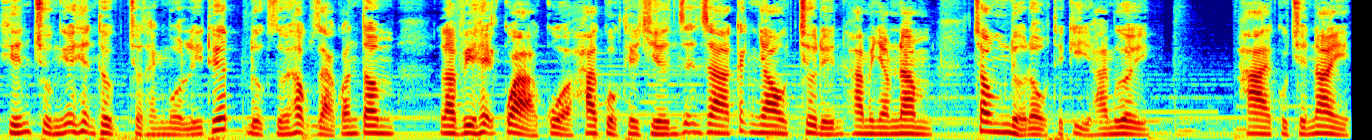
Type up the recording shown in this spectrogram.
khiến chủ nghĩa hiện thực trở thành một lý thuyết được giới học giả quan tâm là vì hệ quả của hai cuộc thế chiến diễn ra cách nhau chưa đến 25 năm trong nửa đầu thế kỷ 20. Hai cuộc chiến này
